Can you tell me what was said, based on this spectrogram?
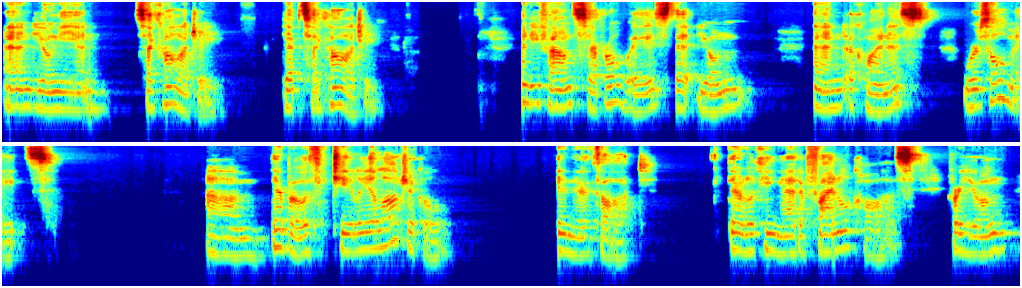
and Jungian psychology, depth psychology. And he found several ways that Jung and Aquinas were soulmates. Um, they're both teleological in their thought. They're looking at a final cause. For Jung,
